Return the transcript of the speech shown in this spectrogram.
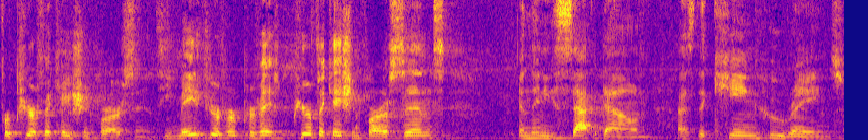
for purification for our sins. He made purification for our sins, and then he sat down as the king who reigns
